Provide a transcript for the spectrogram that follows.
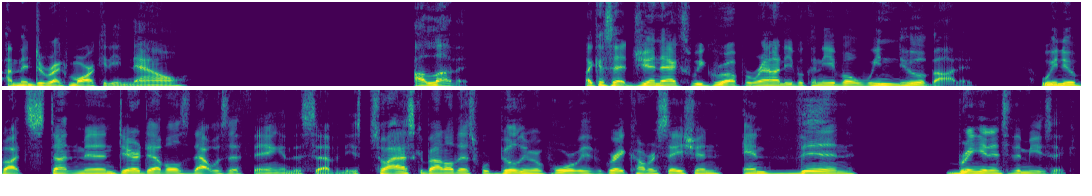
I'm in direct marketing now. I love it. Like I said, Gen X, we grew up around Evel Knievel. We knew about it. We knew about stuntmen, daredevils. That was a thing in the 70s. So I ask about all this. We're building rapport. We have a great conversation and then bring it into the music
